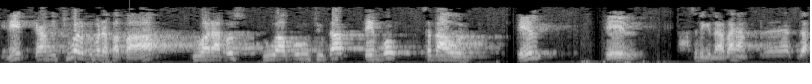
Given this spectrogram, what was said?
Ini kami jual kepada Bapak 220 juta tempo setahun. Deal? Deal. Nah, sedikit tangan. Eh, sudah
